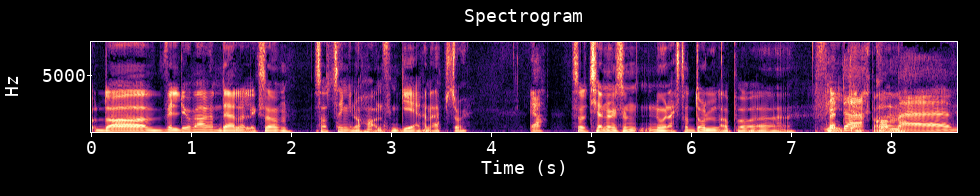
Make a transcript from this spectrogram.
Og da vil det jo være en del av liksom, satsingen å ha en fungerende appstore. Ja. Så tjener du liksom noen ekstra dollar på uh, Men der fake-apper. kommer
